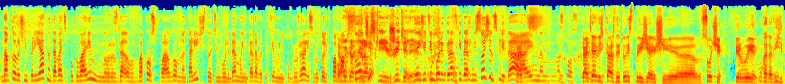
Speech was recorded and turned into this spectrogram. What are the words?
Нам тоже очень приятно. Давайте поговорим. Мы разга- Вопросов огромное количество, тем более, да, мы никогда в эту тему не погружались. И вот только попав Мы в как Сочи. городские жители. Да еще тем более городские, даже не сочинские, да, а Хот- именно московские. Хотя ведь каждый турист, приезжающий э, в Сочи, впервые, ну, когда видит,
